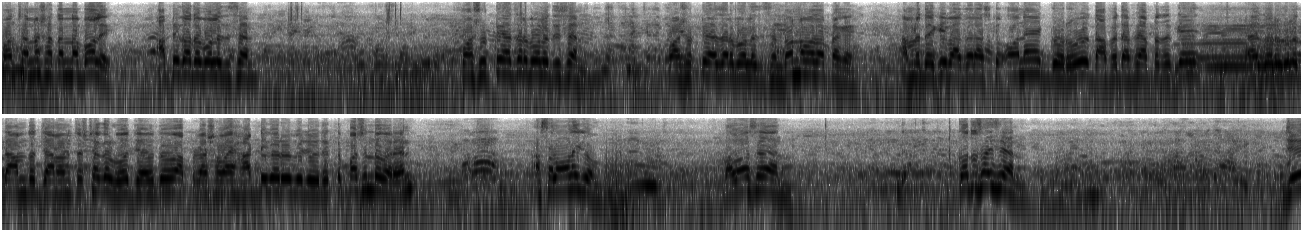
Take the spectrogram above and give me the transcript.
পঞ্চান্ন সাতান্ন বলে। আপনি কত বলে দিচ্ছেন পঁয়ষট্টি হাজার বলে দিচ্ছেন পঁয়ষট্টি হাজার বলে দিচ্ছেন ধন্যবাদ আপনাকে। আমরা দেখি বাজার আজকে অনেক গরু, দাফে দাফে আপনাদেরকে গরুগুলোর দাম দর জানানোর চেষ্টা করব। যেহেতু আপনারা সবাই হাড্ডি গরুর ভিডিও দেখতে পছন্দ করেন। আসসালামু আলাইকুম। ভালো আছেন? কত চাইছেন? জি?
